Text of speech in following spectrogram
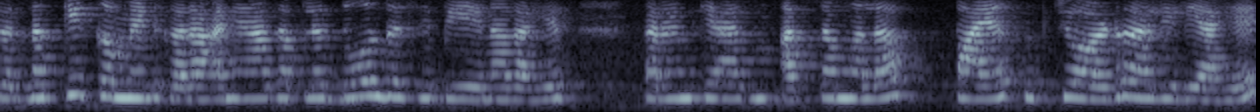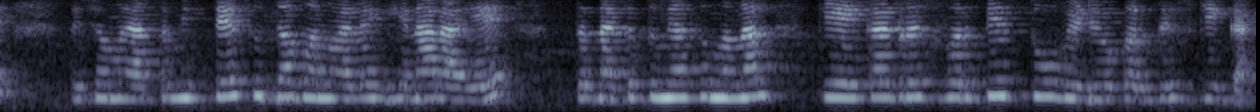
तर नक्की कमेंट करा. आणि आज आपल्या दोन रेसिपी येणार आहेत. कारण की आज आत्ता मला पाया सूपची ऑर्डर आलेली आहे. त्याच्यामुळे आता मी ते सुद्धा बनवायला घेणार आहे. तर नाहीतर तुम्ही असं म्हणाल की एका ड्रेसवरतीच तू व्हिडिओ करतेस की काय?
